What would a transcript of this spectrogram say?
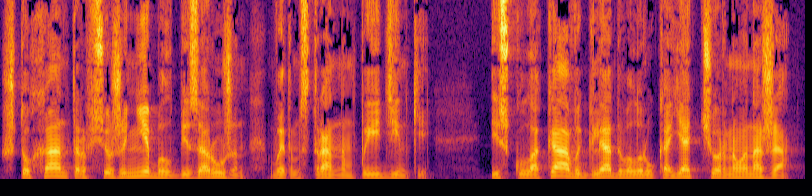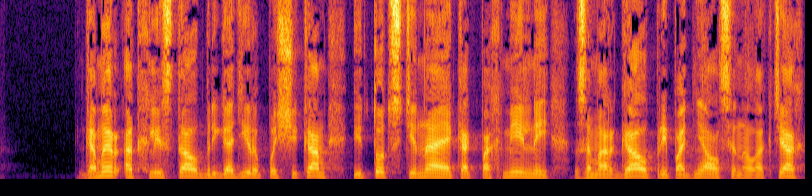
что Хантер все же не был безоружен в этом странном поединке. Из кулака выглядывала рукоять черного ножа. Гомер отхлестал бригадира по щекам, и тот, стеная как похмельный, заморгал, приподнялся на локтях,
